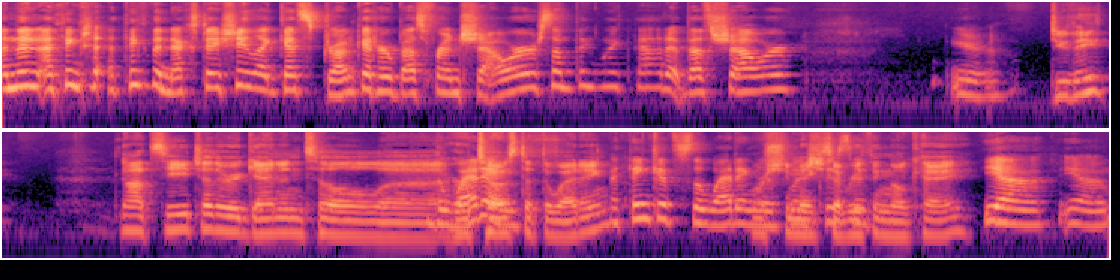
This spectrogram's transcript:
And then I think I think the next day she like gets drunk at her best friend's shower or something like that at Beth's shower. Yeah. Do they not see each other again until uh, The wedding. toast at the wedding, I think it's the wedding where she makes she's like- everything okay? yeah, yeah.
